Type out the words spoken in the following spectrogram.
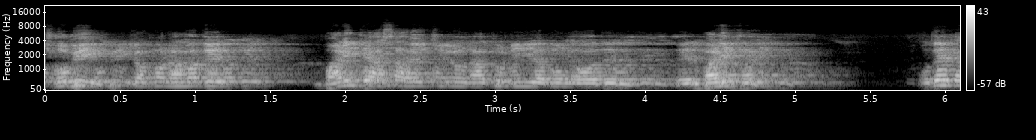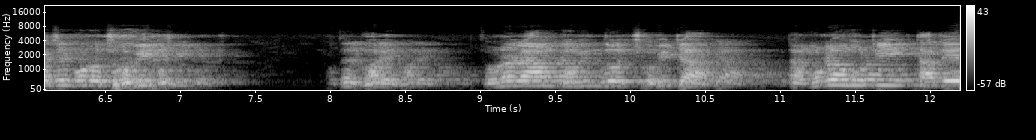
ছবি যখন আমাদের বাড়িতে আসা হয়েছিল নাতুডি এবং আমাদের এর বাড়িতে ওদের কাছে কোনো ছবি নেই। ওদের ঘরে। চুনারাম গোবিন্দ ছবিটা তা মোটামুটি তাদের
